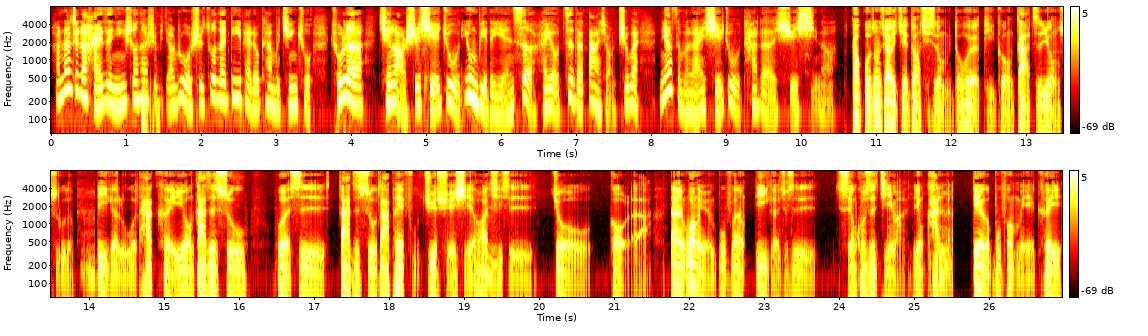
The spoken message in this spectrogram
好，那这个孩子，您说他是比较弱势，坐在第一排都看不清楚，除了请老师协助用笔的颜色，还有字的大小之外，你要怎么来协助他的学习呢？到国中教育阶段，其实我们都会有提供大字用书的。第一个，如果他可以用大字书或者是大字书搭配辅具学习的话，其实就够了啦。但望远部分，第一个就是使用扩视机嘛，用看的。第二个部分，我们也可以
